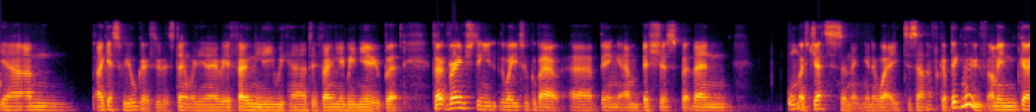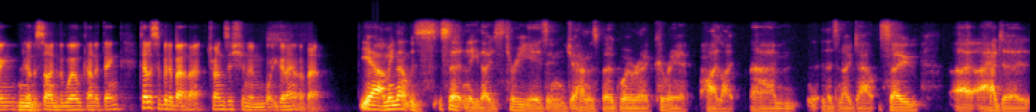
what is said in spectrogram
Yeah, um, I guess we all go through this, don't we? You know, if only we had, if only we knew. But very, very interesting the way you talk about uh, being ambitious, but then almost jettisoning in a way to South Africa. Big move. I mean, going mm. the other side of the world kind of thing. Tell us a bit about that transition and what you got out of that. Yeah, I mean, that was certainly those three years in Johannesburg were a career highlight. Um, there's no doubt. So uh, I had a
